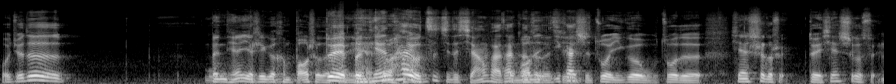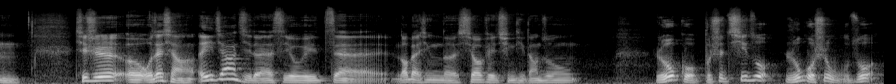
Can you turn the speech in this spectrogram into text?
我觉得本田也是一个很保守的对本田它有自己的想法，它可能一开始做一个五座的，先试个水。对，先试个水。嗯其实，呃，我在想，A 加级的 SUV 在老百姓的消费群体当中，如果不是七座，如果是五座，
